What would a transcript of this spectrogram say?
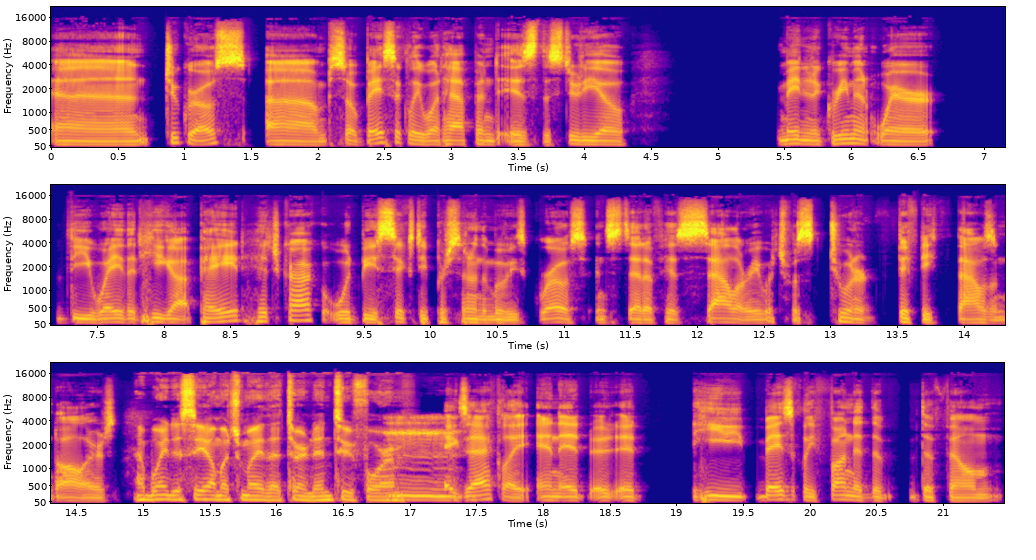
and too gross. Um, so basically, what happened is the studio made an agreement where the way that he got paid, Hitchcock, would be 60% of the movie's gross instead of his salary, which was $250,000. I'm waiting to see how much money that turned into for him. Mm, Exactly. And it, it, it, he basically funded the, the film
